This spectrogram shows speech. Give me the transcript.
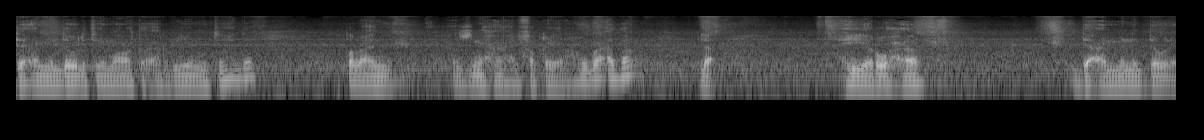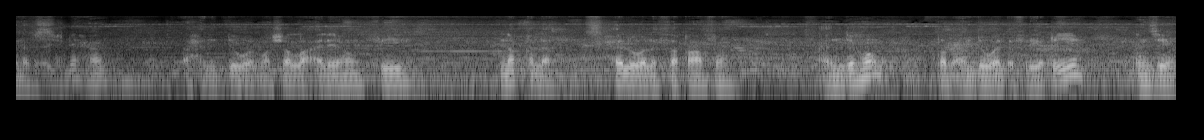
دعم من دولة الإمارات العربية المتحدة طبعا أجنحة الفقيرة. وبعضها لا هي روحها دعم من الدولة نفسها. أجنحة أحد الدول ما شاء الله عليهم في نقلة حلوة للثقافة عندهم. طبعا دول أفريقية. إنزين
